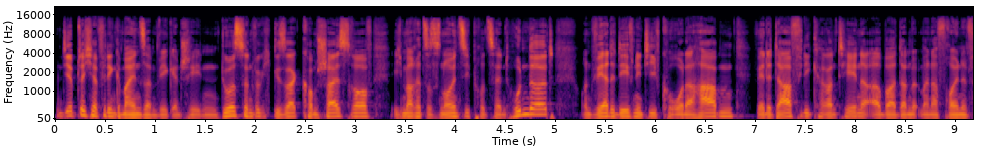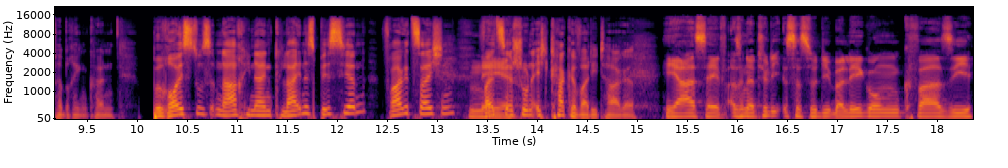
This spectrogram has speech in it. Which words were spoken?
Und ihr habt euch ja für den gemeinsamen Weg entschieden. Du hast dann wirklich gesagt, komm scheiß drauf, ich mache jetzt aus 90 Prozent 100 und werde definitiv Corona haben, werde dafür die Quarantäne aber dann mit meiner Freundin verbringen können. Bereust du es im Nachhinein ein kleines bisschen? Fragezeichen? Nee. Weil es ja schon echt kacke war die Tage. Ja, safe. Also natürlich ist das so die Überlegung quasi,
